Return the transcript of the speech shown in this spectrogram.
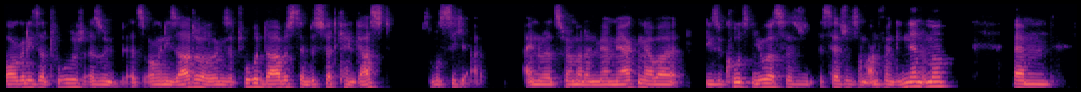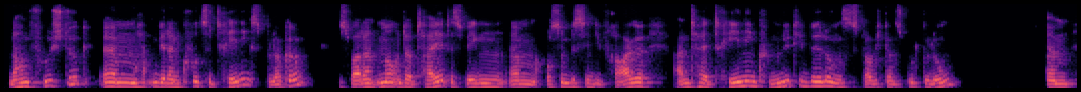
organisatorisch, also als Organisator oder Organisatorin da bist, dann bist du halt kein Gast. Das musste ich ein oder zweimal dann mehr merken, aber diese kurzen Yoga-Sessions am Anfang gingen dann immer. Ähm, nach dem Frühstück ähm, hatten wir dann kurze Trainingsblöcke. Das war dann immer unterteilt, deswegen ähm, auch so ein bisschen die Frage, Anteil Training, Community-Bildung, das ist, glaube ich, ganz gut gelungen. Ähm,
